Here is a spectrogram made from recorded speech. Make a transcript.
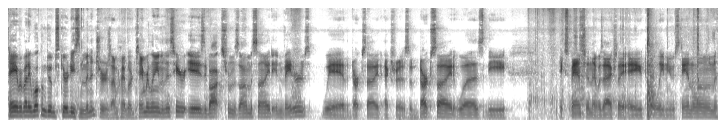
Hey everybody, welcome to Obscurities in Miniatures. I'm High Lord Tamerlane, and this here is the box from Zombicide Invaders with Dark Side extras. So Dark Side was the expansion that was actually a totally new standalone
